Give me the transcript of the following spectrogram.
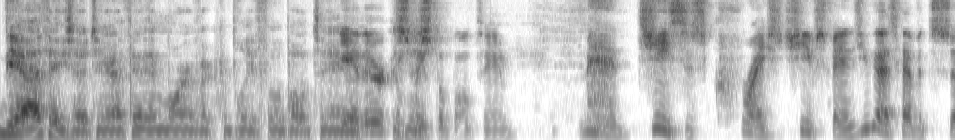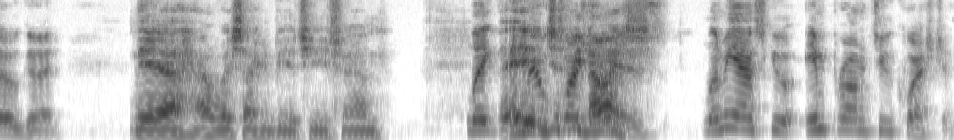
Yeah, I think so too. I think they're more of a complete football team. Yeah, they're a complete just, football team man, Jesus Christ, Chiefs fans, you guys have it so good. Yeah, I wish I could be a Chiefs fan. Like, it'd just be nice. Is, let me ask you an impromptu question.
